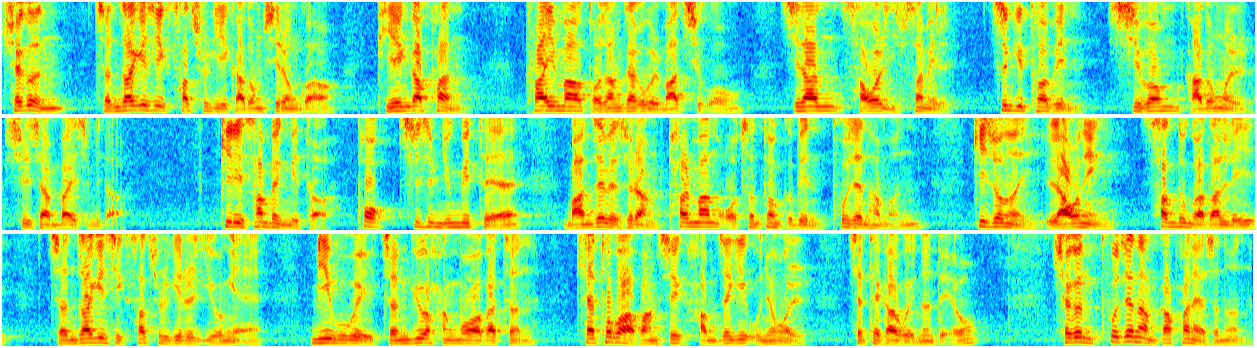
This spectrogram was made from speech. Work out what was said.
최근 전자기식 사출기 가동 실험과 비행갑판 프라이마 도장 작업을 마치고 지난 4월 23일 증기 터빈 시범 가동을 실시한 바 있습니다. 길이 300m, 폭 76m의 만재 배수량 8만 5천 톤급인 푸젠함은 기존의 라오닝, 산둥과 달리 전자기식 사출기를 이용해 미국의 정규 항모와 같은 캐토바 방식 함재기 운용을 채택하고 있는데요. 최근 푸젠함 갑판에서는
